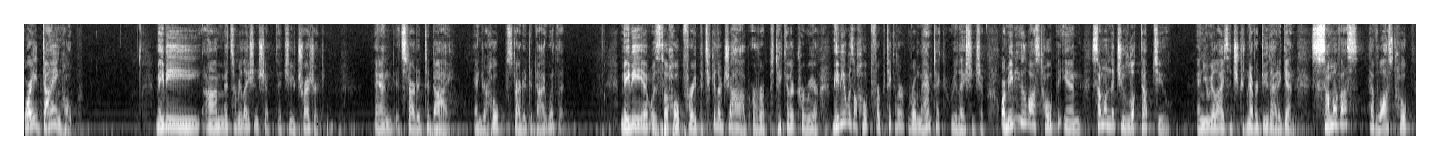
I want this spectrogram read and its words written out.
or a dying hope. Maybe um, it's a relationship that you treasured and it started to die, and your hope started to die with it. Maybe it was the hope for a particular job or a particular career. Maybe it was a hope for a particular romantic relationship. Or maybe you lost hope in someone that you looked up to and you realized that you could never do that again. Some of us have lost hope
